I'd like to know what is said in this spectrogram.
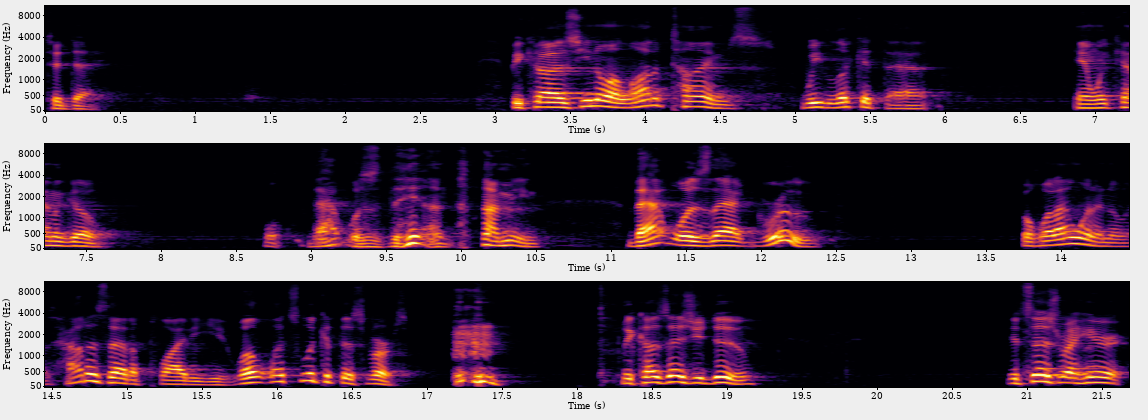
today? Because, you know, a lot of times we look at that and we kind of go, well, that was then. I mean, that was that group. But what I want to know is how does that apply to you? Well, let's look at this verse. because as you do, it says right here,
